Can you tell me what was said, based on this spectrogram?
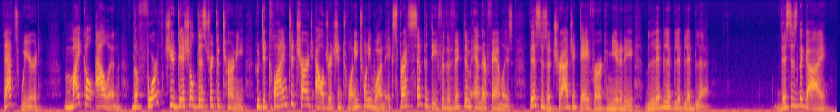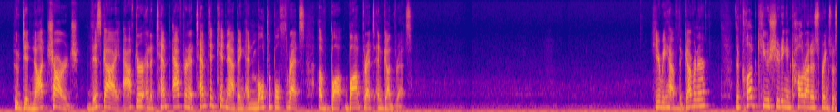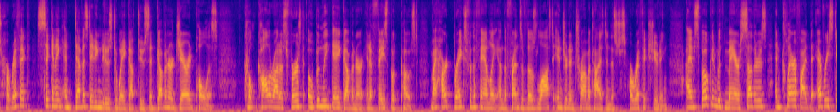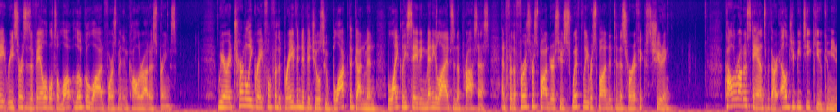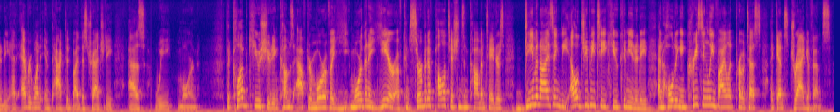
That's weird. Michael Allen, the fourth judicial district attorney who declined to charge Aldrich in 2021, expressed sympathy for the victim and their families. This is a tragic day for our community. Blah, blah, blah, blah, blah. This is the guy who did not charge this guy after an attempt after an attempted kidnapping and multiple threats of bo bomb threats and gun threats. Here we have the governor, the Club Q shooting in Colorado Springs was horrific, sickening, and devastating news to wake up to, said Governor Jared Polis, Colorado's first openly gay governor in a Facebook post. My heart breaks for the family and the friends of those lost, injured, and traumatized in this horrific shooting. I have spoken with Mayor Suthers and clarified that every state resource is available to lo local law enforcement in Colorado Springs. We are eternally grateful for the brave individuals who blocked the gunman, likely saving many lives in the process, and for the first responders who swiftly responded to this horrific shooting. Colorado stands with our LGBTQ community and everyone impacted by this tragedy as we mourn. The Club Q shooting comes after more of a more than a year of conservative politicians and commentators demonizing the LGBTQ community and holding increasingly violent protests against drag events.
